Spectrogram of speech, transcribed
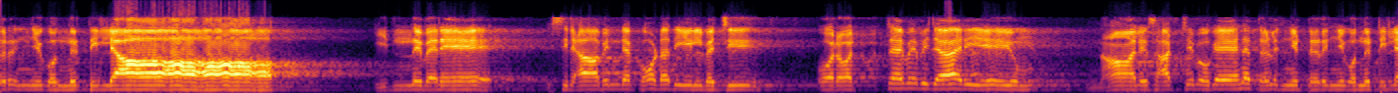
എറിഞ്ഞു കൊന്നിട്ടില്ല. ഇന്ന് വരെ ഇസ്ലാമിന്റെ കോടതിയിൽ വെച്ച് ഒരൊറ്റ വ്യഭിചാരിയെയും നാല് സാക്ഷി മുഖേന തെളിഞ്ഞിട്ടെറിഞ്ഞു കൊന്നിട്ടില്ല.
